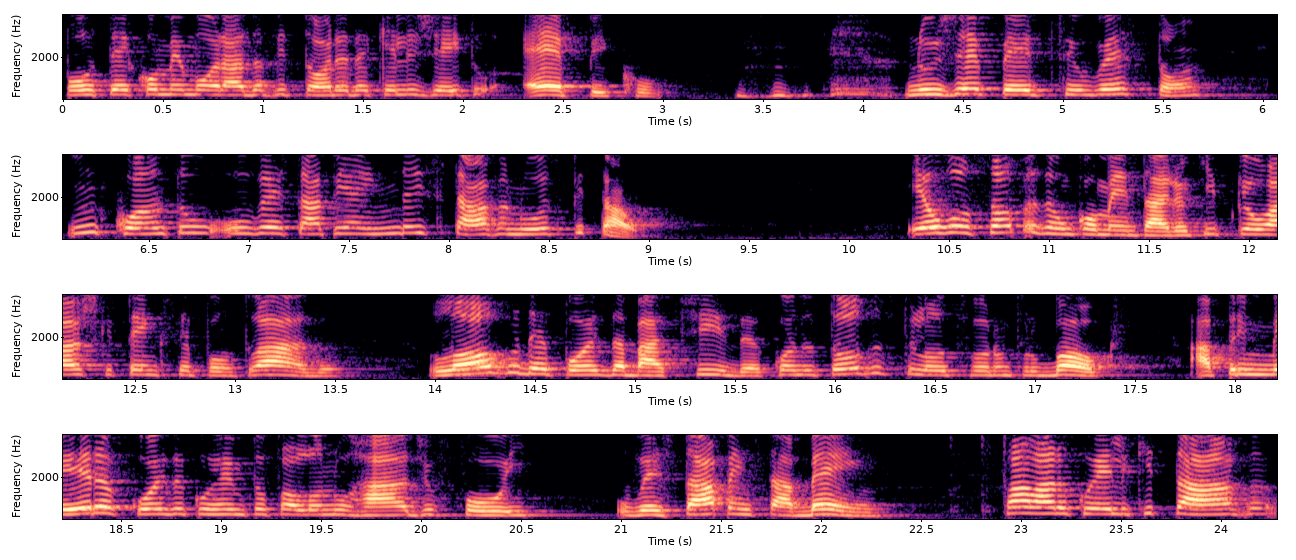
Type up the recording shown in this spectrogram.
por ter comemorado a vitória daquele jeito épico no GP de Silverstone, enquanto o Verstappen ainda estava no hospital. Eu vou só fazer um comentário aqui porque eu acho que tem que ser pontuado. Logo depois da batida, quando todos os pilotos foram para o box, a primeira coisa que o Hamilton falou no rádio foi: O Verstappen está bem? Falaram com ele que estava.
